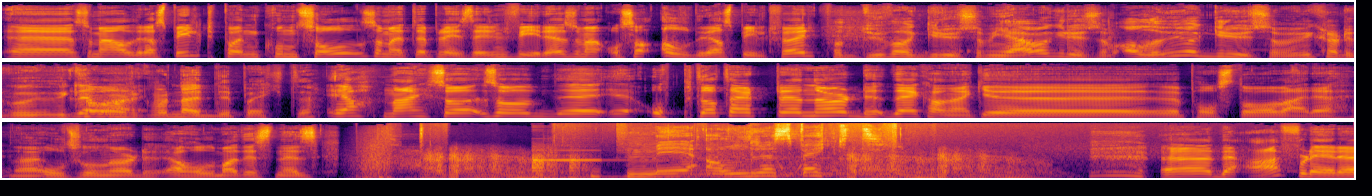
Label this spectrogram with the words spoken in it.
eh, som jeg aldri har spilt, på en konsoll som heter PlayStation 4, som jeg også aldri har spilt før. For du var grusom. Jeg var grusom. Alle vi var grusomme. Vi klarte ikke, å- vi Det var- ikke å være nerder på ekte. Ja, nei, så, så eh, oppdatert eh, nerd, det kan jeg ikke eh, påstå å være. Nei. Old school nerd. Jeg holder meg til sneds. Med all respekt. Eh, det er flere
